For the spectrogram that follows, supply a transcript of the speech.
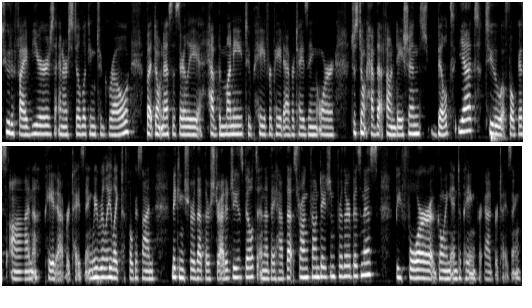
two to five years and are still looking to grow, but don't necessarily have the money to pay for paid advertising or just don't have that foundation built yet to focus on paid advertising. We really like to focus on making sure that their strategy is built and that they have that strong foundation for their business before going into paying for advertising.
